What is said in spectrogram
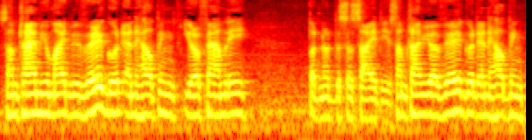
Sometimes you might be very good in helping your family, but not the society. Sometimes you are very good in helping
